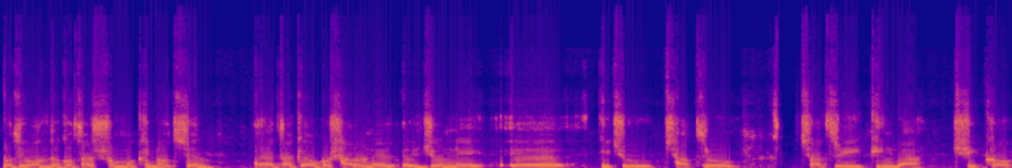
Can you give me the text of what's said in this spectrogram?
প্রতিবন্ধকতার সম্মুখীন হচ্ছেন। তাকে অপসারণের জন্য কিছু ছাত্র, ছাত্রী কিংবা শিক্ষক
